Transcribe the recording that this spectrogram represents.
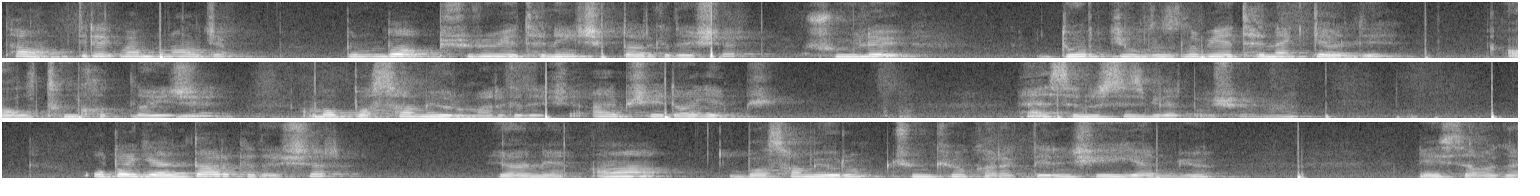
Tamam direkt ben bunu alacağım. Bunda bir sürü yeteneği çıktı arkadaşlar. Şöyle 4 yıldızlı bir yetenek geldi. Altın katlayıcı. Ama basamıyorum arkadaşlar. Ay bir şey daha gelmiş. He sınırsız bilet boşver bunu. O da geldi arkadaşlar. Yani ama basamıyorum. Çünkü karakterin şeyi gelmiyor. Neyse aga.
